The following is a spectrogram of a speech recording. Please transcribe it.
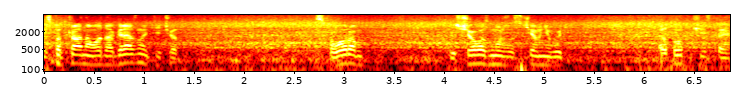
Из-под крана вода грязная течет. С хлором. Еще, возможно, с чем-нибудь. А тут чистая.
